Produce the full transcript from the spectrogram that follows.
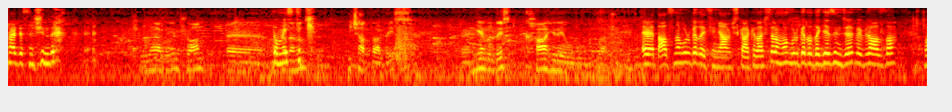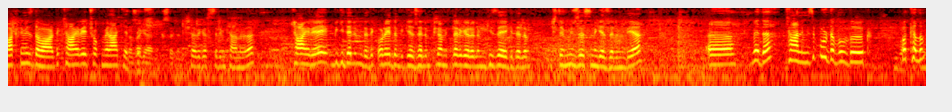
Neredesin şimdi? Şimdi neredeyim? Şu an eee Domestik. İç hatlardayız. E, niye buradayız? Kahire yolculuğumuz var çünkü. Evet aslında Hurgada için gelmiştik arkadaşlar ama Hurgada'da gezince ve biraz da vaktimiz de vardı. Kahire'yi çok merak ettik. Gaza geldik kısaca. Şöyle göstereyim kendimi de. Kahire'ye bir gidelim dedik. Orayı da bir gezelim. Piramitleri görelim. Gize'ye gidelim. işte müzesini gezelim diye. Ee, ve de kendimizi burada bulduk. Bakalım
